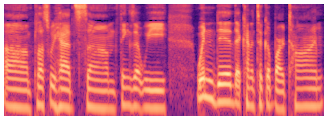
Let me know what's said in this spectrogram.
Um, plus, we had some things that we went and did that kind of took up our time.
